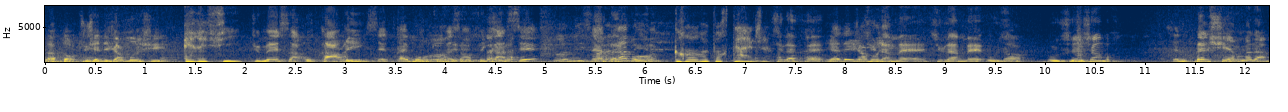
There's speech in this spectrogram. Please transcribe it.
La tortue, j'ai déjà mangé. RFI. Tu mets ça au curry, c'est très bon. Tu mets ça en fricassé, c'est très bon. Hein. Grand reportage. Tu l'as fait. J'ai déjà Tu mangé. la mets, tu la mets au, Ah. au gingembre C'est une belle chair, madame.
